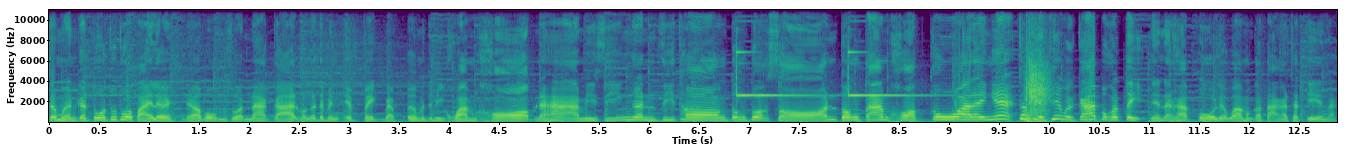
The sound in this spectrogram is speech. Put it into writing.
จะเหมือนกับตัวทั่ว ๆ ไปเลยนะครับผมส่วนหน้าการ์ดมันก็จะเป็นเอฟเฟกต์แบบเออมันจะมีความขอบนะฮะมีสีเงินสีทอง ตรงตัวอักษรตรงตามขอบตัวอะไรเงี้ยถ้าเปรียบเทียบกับการ์ดปกติเนี่ยนะครับโอ้เรียกว่ามันก็ต่างกันชัดเจนนะ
